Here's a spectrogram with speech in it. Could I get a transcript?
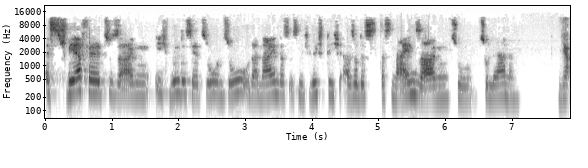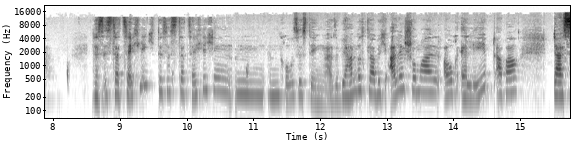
es schwerfällt zu sagen, ich will das jetzt so und so oder nein, das ist nicht richtig. Also das, das Nein sagen zu, zu lernen. Ja, das ist tatsächlich, das ist tatsächlich ein, ein, großes Ding. Also wir haben das, glaube ich, alle schon mal auch erlebt, aber dass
